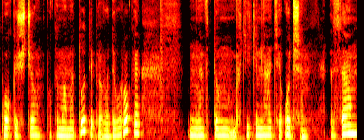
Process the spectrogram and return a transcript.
поки що, поки мама тут і проводить уроки в, том, в тій кімнаті. Отже, за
